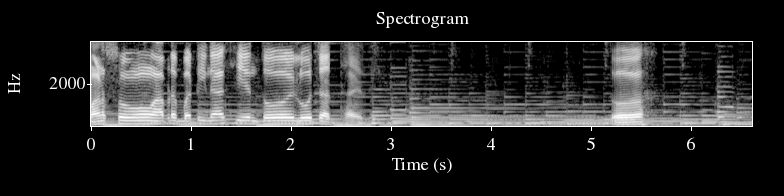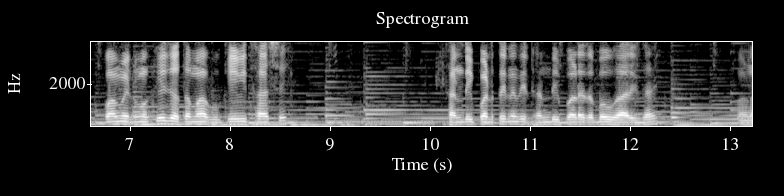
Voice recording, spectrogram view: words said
માણસો આપણે બટી નાખીએ ને તો લોચા જ થાય તો કોમેન્ટમાં કહેજો તમાકુ કેવી થશે. ઠંડી પડતી નથી, ઠંડી પડે તો બહુ સારી થાય. પણ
